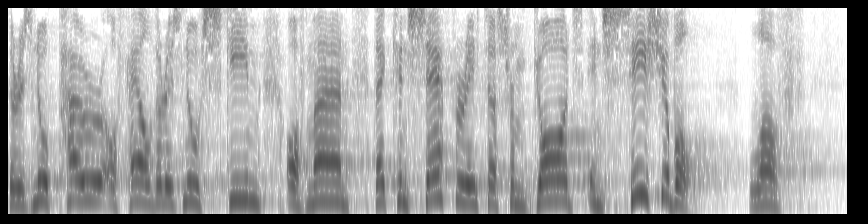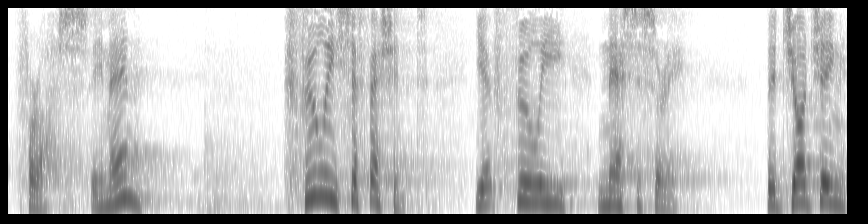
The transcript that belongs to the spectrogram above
There is no power of hell. There is no scheme of man that can separate us from God's insatiable love for us. Amen? Fully sufficient, yet fully necessary. The judging,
